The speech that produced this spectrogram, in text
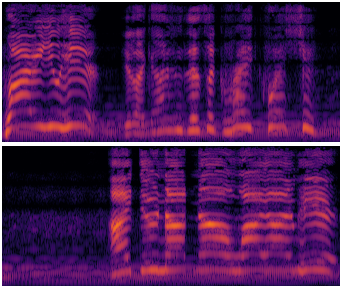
Why are you here? You're like, ah, that's a great question. I do not know why I'm here.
